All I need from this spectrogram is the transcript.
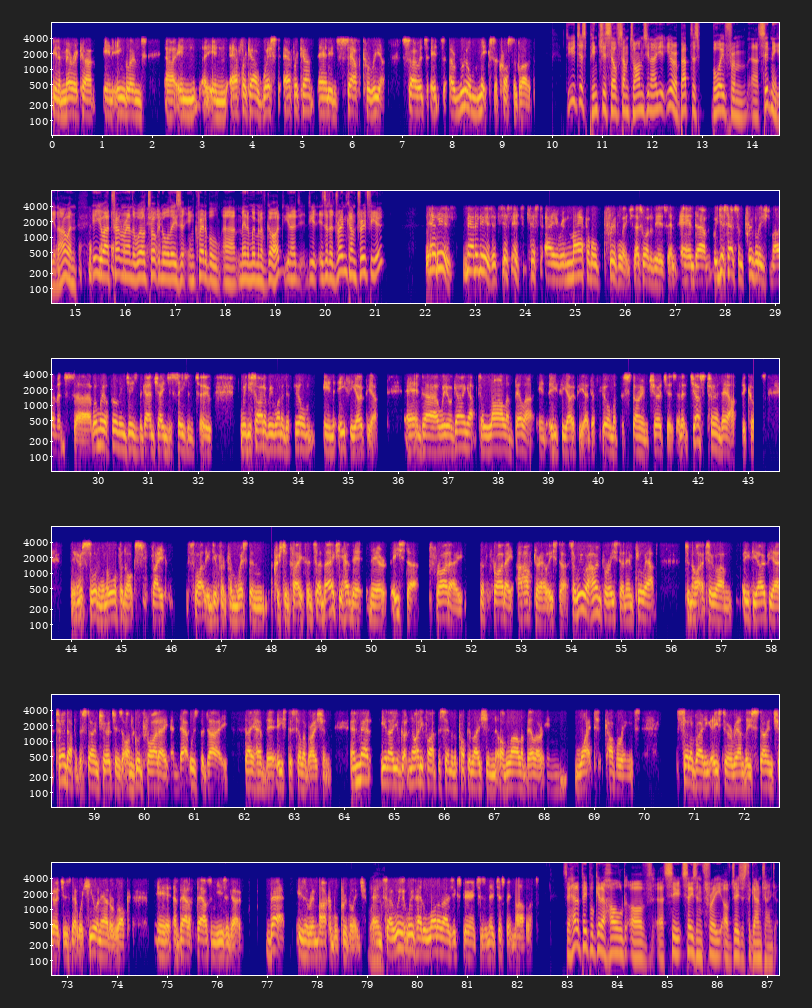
in America, in England, uh, in in Africa, West Africa, and in South Korea. So it's it's a real mix across the globe. Do you just pinch yourself sometimes? You know, you, you're a Baptist boy from uh, Sydney, you know, and here you are traveling around the world talking to all these incredible uh, men and women of God. You know, you, is it a dream come true for you? Yeah, it is, man. It is. It's just it's just a remarkable privilege. That's what it is, and and um, we just have some privileged moments. Uh, when we were filming Jesus the Game Changers season two, we decided we wanted to film in Ethiopia, and uh, we were going up to Lalibela in Ethiopia to film at the stone churches, and it just turned out because they're sort of an Orthodox faith, slightly different from Western Christian faith, and so they actually have their their Easter Friday, the Friday after our Easter. So we were home for Easter and then flew out to to um, Ethiopia, turned up at the stone churches on Good Friday, and that was the day they have their Easter celebration. And Matt, you know, you've got 95% of the population of Lalibela in white coverings celebrating Easter around these stone churches that were hewn out of rock eh, about a thousand years ago. That is a remarkable privilege. And so we, we've had a lot of those experiences, and they've just been marvellous. So, how do people get a hold of uh, se- season three of Jesus the Game Changer?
